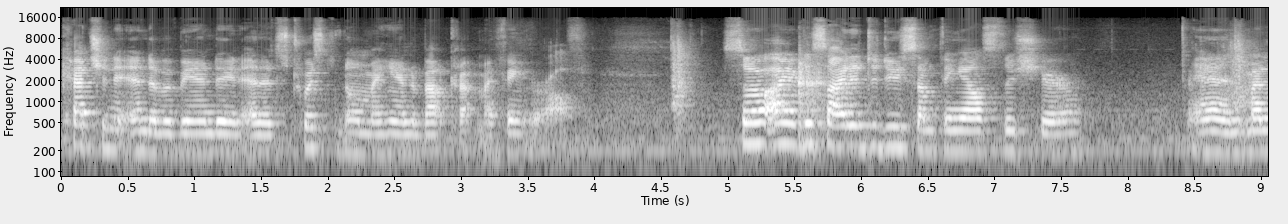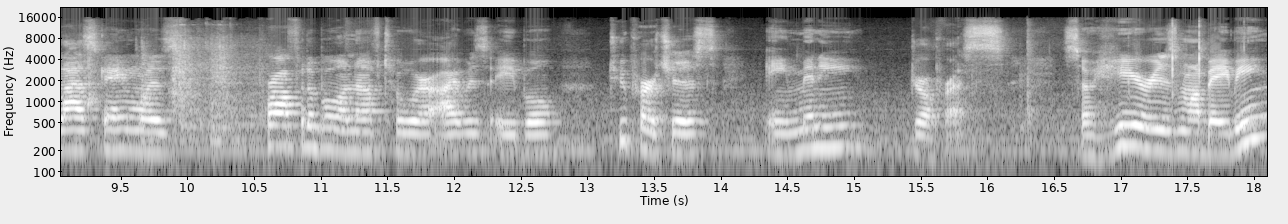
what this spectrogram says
catching the end of a band-aid and it's twisted on my hand about cut my finger off. So I decided to do something else this year. And my last game was profitable enough to where I was able to purchase a mini drill press. So here is my baby.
